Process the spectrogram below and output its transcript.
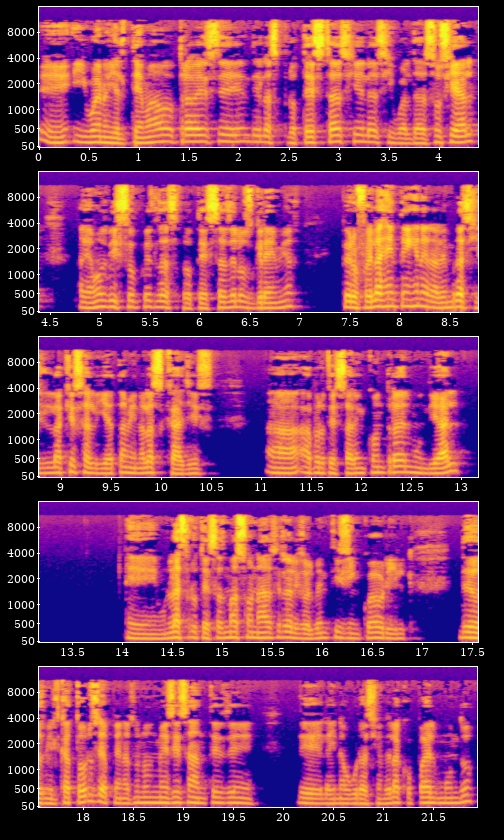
Eh, y bueno, y el tema otra vez de, las protestas y de la desigualdad social, habíamos visto pues las protestas de los gremios, pero fue la gente en general en Brasil la que salía también a las calles a, protestar en contra del Mundial. Eh, una de las protestas más sonadas se realizó el 25 de abril de 2014, apenas unos meses antes de, de la inauguración de la Copa del Mundo,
